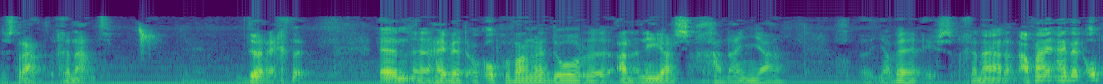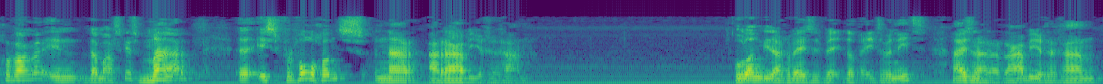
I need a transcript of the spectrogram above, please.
de straat genaamd de rechter. En hij werd ook opgevangen door Ananias, Ganania. Yahweh is genade. Enfin, hij werd opgevangen in Damascus, maar is vervolgens naar Arabië gegaan. Hoe lang die daar geweest is, dat weten we niet. Hij is naar Arabië gegaan.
